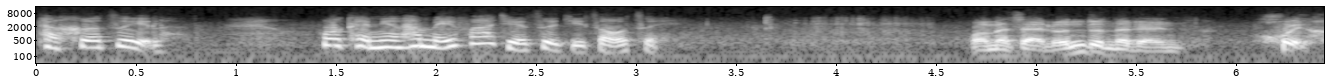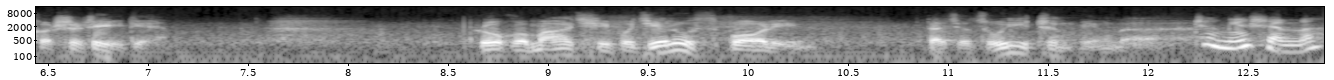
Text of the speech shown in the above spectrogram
他喝醉了，我肯定他没发觉自己走嘴。我们在伦敦的人会核实这一点。如果马奇不揭露斯波林，那就足以证明了。证明什么？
